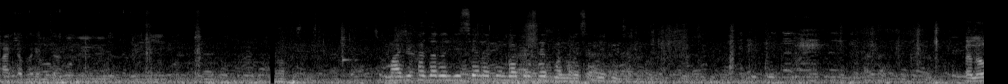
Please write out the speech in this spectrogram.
नाक्यापर्यंत. माझे खासदार रणजित सिंह नाईक निंबाळकर साहेब म्हणणार साहेब हॅलो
